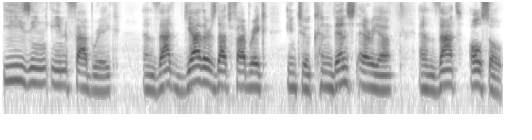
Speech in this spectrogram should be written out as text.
easing in fabric and that gathers that fabric into a condensed area and that also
